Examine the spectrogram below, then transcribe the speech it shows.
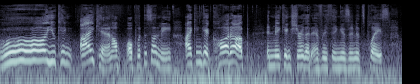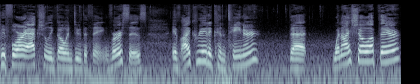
oh you can i can I'll, I'll put this on me i can get caught up in making sure that everything is in its place before i actually go and do the thing versus if i create a container that when i show up there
